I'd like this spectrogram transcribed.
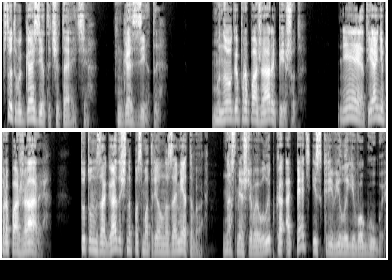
что это вы газеты читаете? Газеты. Много про пожары пишут. Нет, я не про пожары. Тут он загадочно посмотрел на Заметова. Насмешливая улыбка опять искривила его губы.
